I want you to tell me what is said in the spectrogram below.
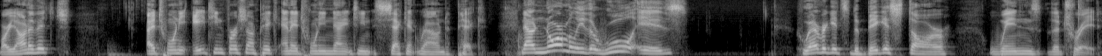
Marjanovic, a 2018 first round pick, and a 2019 second round pick. Now, normally the rule is whoever gets the biggest star wins the trade.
